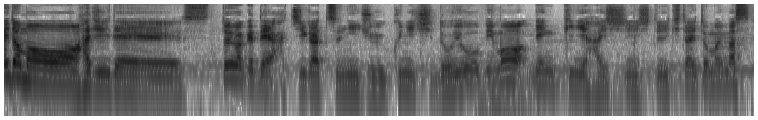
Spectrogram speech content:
はいどうも、はじです。というわけで8月29日土曜日も元気に配信していきたいと思います。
